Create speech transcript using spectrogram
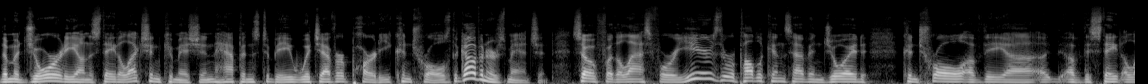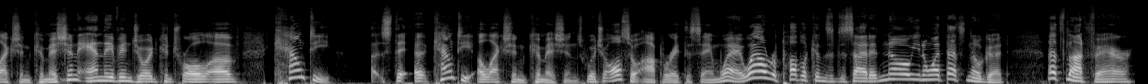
The majority on the state election commission happens to be whichever party controls the governor's mansion. So for the last four years, the Republicans have enjoyed control of the uh, of the state election commission, and they've enjoyed control of county uh, uh, county election commissions, which also operate the same way. Well, Republicans have decided, no, you know what? That's no good. That's not fair.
